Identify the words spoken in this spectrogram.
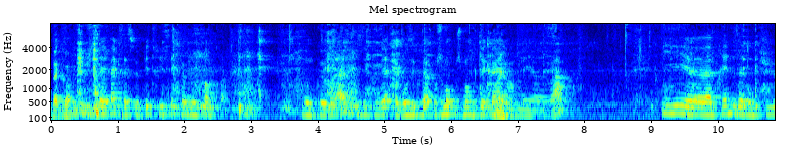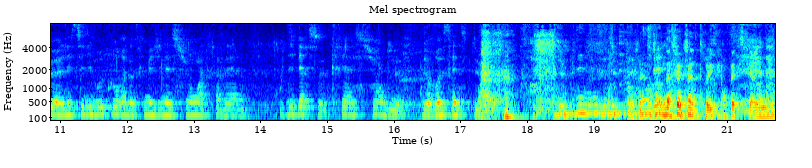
D'accord. Je savais pas que ça se pétrissait comme le pain, quoi. Donc euh, voilà, grosse découverte. Enfin, grosse découverte, je m'en- je m'en doutais quand même, Ouais. hein, mais euh, voilà. Et euh, après, nous avons pu euh, laisser libre cours à notre imagination à travers diverses créations de, de recettes de, de blinis et de On a fait plein de trucs, en fait, c'était rigolo.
